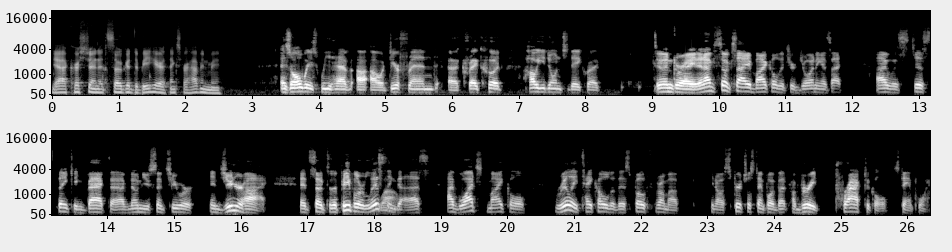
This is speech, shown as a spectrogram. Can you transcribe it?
Yeah, Christian, it's so good to be here. Thanks for having me. As always, we have uh, our dear friend, uh, Craig Hood. How are you doing today, Craig? Doing great. And I'm so excited, Michael, that you're joining us. I, I was just thinking back to, I've known you since you were in junior high. And so to the people who are listening wow. to us, I've watched Michael really take hold of this, both from a, you know, a spiritual standpoint, but a very practical standpoint.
